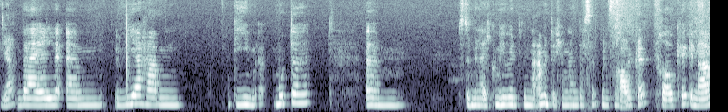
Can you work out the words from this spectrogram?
Ja. Weil ähm, wir haben die Mutter, ähm, es tut mir leid, ich komme hier mit dem Namen durcheinander. Frauke. Frauke, genau.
